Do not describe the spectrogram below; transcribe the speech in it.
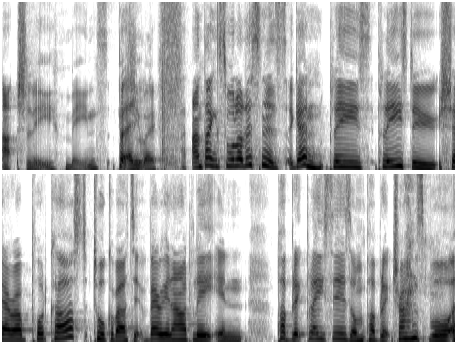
actually means. But anyway, and thanks to all our listeners. Again, please, please do share our podcast, talk about it very loudly in public places, on public transport,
